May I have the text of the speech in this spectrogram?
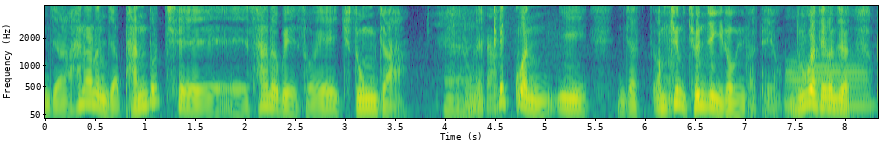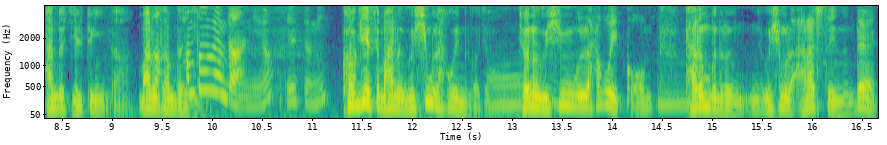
이제 하나는 이제 반도체 산업에서의 주동자 예. 주동자. 패권이 이제 엄청 전쟁이 일어나는 것 같아요. 누가 대건 이제 반도체 1등인가? 많은 사람들이 삼성전자 아니에요? 1등이? 거기에서 많은 의심을 하고 있는 거죠. 어. 저는 의심을 하고 있고 다른 분들은 의심을 안 할 수도 있는데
